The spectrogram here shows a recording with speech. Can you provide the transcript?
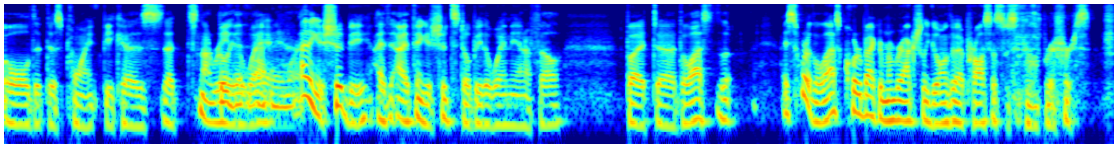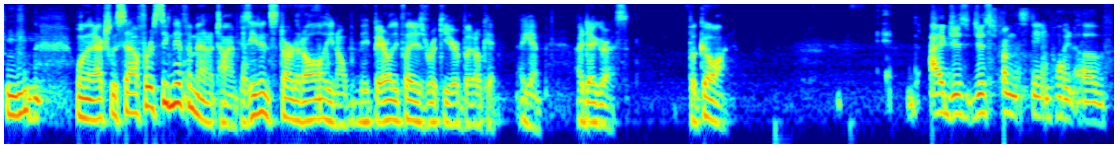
old at this point because that's not really the way. I think it should be. I, th- I, think it should still be the way in the NFL. But uh, the last, the, I swear, the last quarterback I remember actually going through that process was Philip Rivers, one that actually sat out for a significant amount of time because he didn't start at all. You know, he barely played his rookie year. But okay, again, I digress. But go on. I just just from the standpoint of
